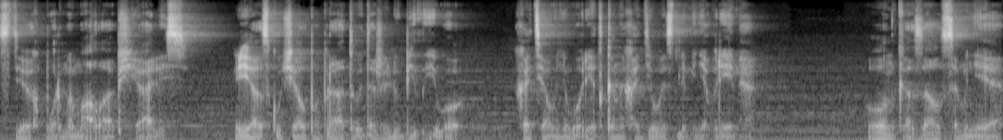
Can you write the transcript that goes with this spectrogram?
С тех пор мы мало общались. Я скучал по брату и даже любил его, хотя у него редко находилось для меня время. Он казался мне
